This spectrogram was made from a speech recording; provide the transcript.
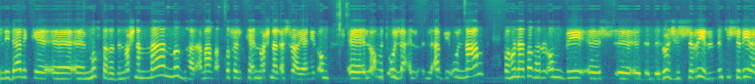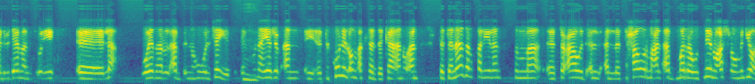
لذلك المفترض إنه إحنا ما نظهر أمام الطفل كأنه إحنا الأشرار يعني الأم الأم تقول لا الأب يقول نعم فهنا تظهر الأم بالوجه الشرير. ان انت الشريرة اللي دائما بتقولي آه، لا. ويظهر الأب إنه هو الجيد. مم. هنا يجب أن تكون الأم أكثر ذكاء وأن تتنازل قليلا ثم تعاود ال- التحاور مع الأب مرة واثنين وعشرة ومليون.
